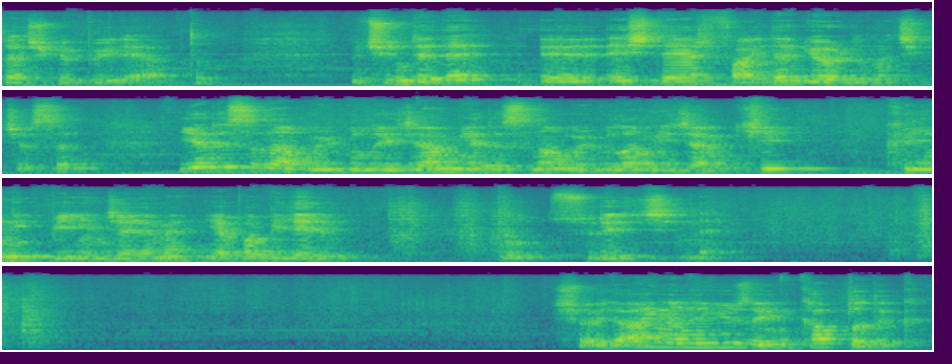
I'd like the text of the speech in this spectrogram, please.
tıraş köpüğüyle yaptım. Üçünde de e, eşdeğer fayda gördüm açıkçası. Yarısına uygulayacağım, yarısına uygulamayacağım ki klinik bir inceleme yapabilelim bu süreç içinde. Şöyle aynanın yüzeyini kapladık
